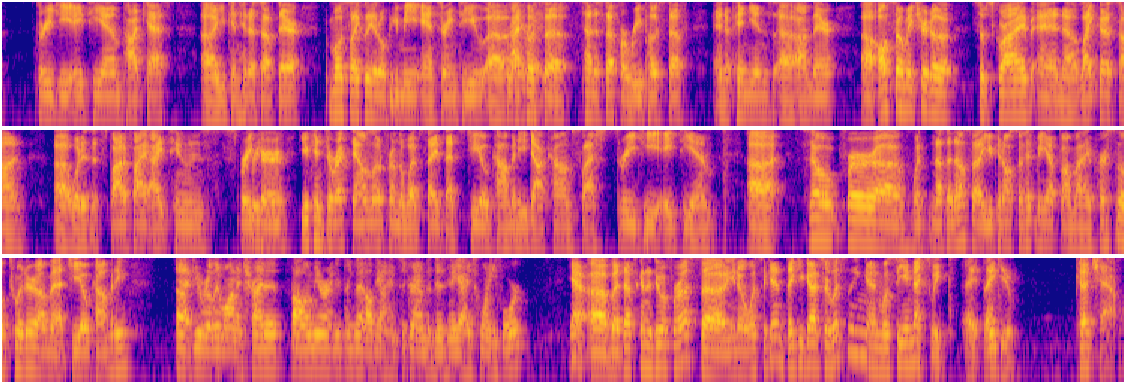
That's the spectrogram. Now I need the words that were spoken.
3G ATM podcast. Uh, you can hit us up there. Most likely it'll be me answering to you. Uh, I post right. a ton of stuff or repost stuff and opinions uh, on there. Uh, also, make sure to subscribe and uh, like us on uh, what is it? Spotify, iTunes, Spreaker. Spreaker. You can direct download from the website. That's geocomedy.com slash 3GATM. Uh, so for uh, with nothing else, uh, you can also hit me up on my personal Twitter. I'm at geocomedy. Uh, if you really want to try to follow me or anything like that, I'll be on Instagram, the Disney Guy 24. Yeah, uh, but that's gonna do it for us. Uh, you know, once again, thank you guys for listening, and we'll see you next week. Hey, thank you. Ka-chow.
